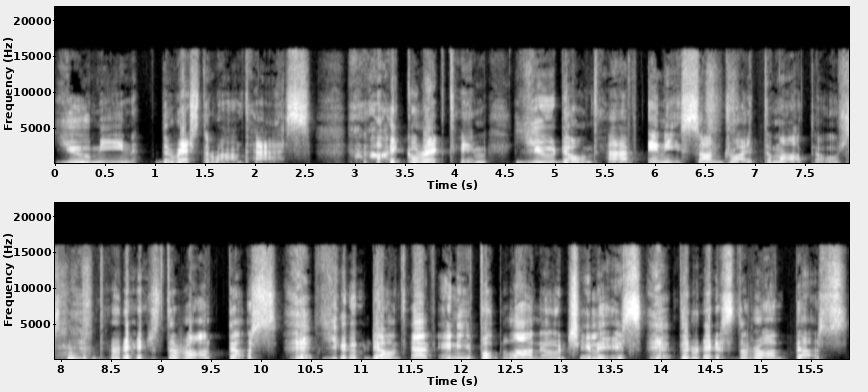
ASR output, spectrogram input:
You mean the restaurant has. I correct him. You don't have any sun-dried tomatoes. the restaurant does. You don't have any poblano chilies. The restaurant does.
